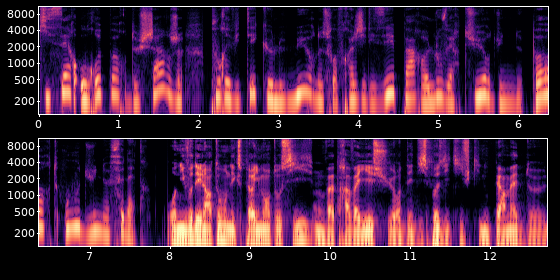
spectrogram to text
qui sert au report de charges pour éviter que le mur ne soit fragilisé par l'ouverture d'une porte ou d'une fenêtre. Au niveau des linteaux, on expérimente aussi. On va travailler sur des dispositifs qui nous permettent de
